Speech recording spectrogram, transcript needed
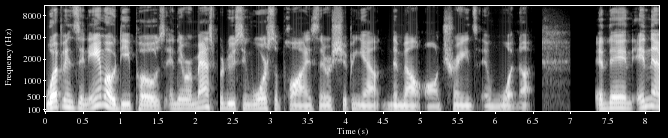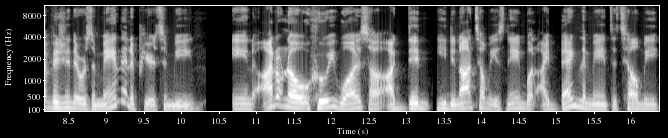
weapons and ammo depots and they were mass producing war supplies. They were shipping out them out on trains and whatnot. And then in that vision there was a man that appeared to me and I don't know who he was. Uh, I did. He did not tell me his name, but I begged the man to tell me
